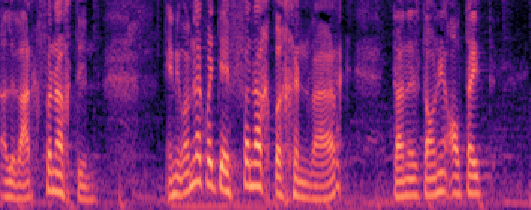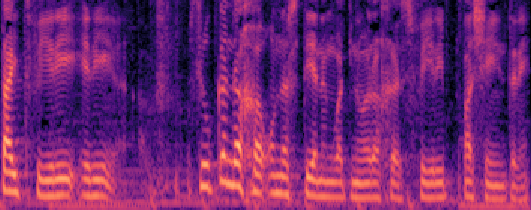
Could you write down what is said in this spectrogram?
hulle werk vinnig doen. En die oomblik wat jy vinnig begin werk, dan is daar nie altyd tyd vir hierdie hierdie sielkundige ondersteuning wat nodig is vir hierdie pasiënte nie.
